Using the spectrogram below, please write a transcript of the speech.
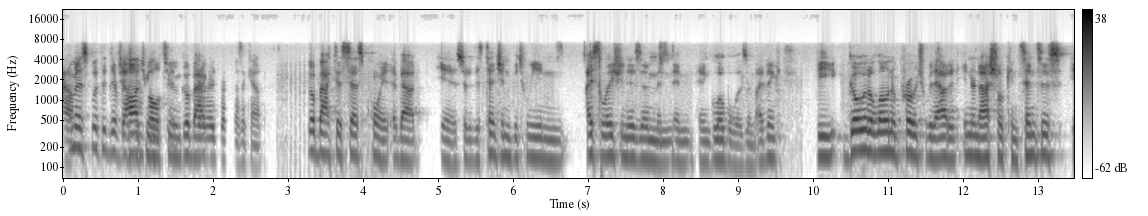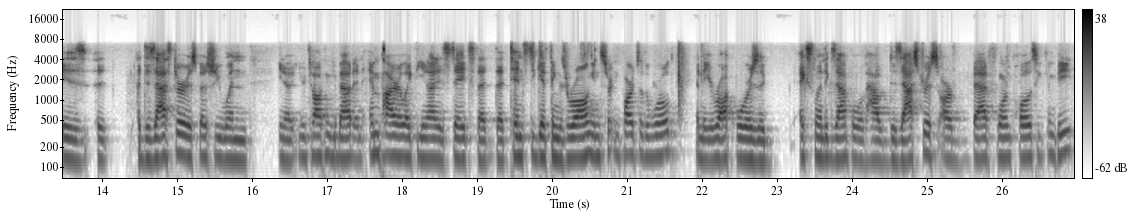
I'm gonna split the difference John between Bolton. the two and go back Courage when it doesn't count. go back to Seth's point about you know, sort of this tension between isolationism and, and, and globalism. I think the go it alone approach without an international consensus is a, a disaster, especially when you know you're talking about an empire like the United States that that tends to get things wrong in certain parts of the world, and the Iraq War is a excellent example of how disastrous our bad foreign policy can be.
